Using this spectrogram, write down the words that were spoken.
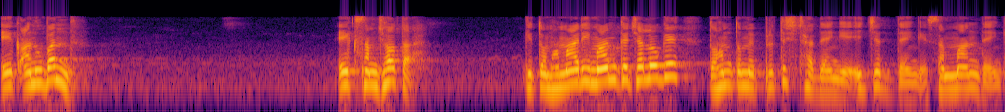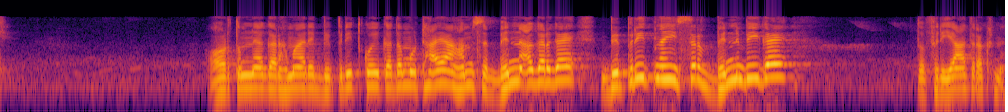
एक अनुबंध, एक समझौता। कि तुम हमारी मान के चलोगे तो हम तुम्हें प्रतिष्ठा देंगे, इज़्ज़त देंगे, सम्मान देंगे। और तुमने अगर हमारे विपरीत कोई कदम उठाया, हमसे भिन्न अगर गए, विपरीत नहीं, सिर्फ़ भिन्न भी गए तो फिर याद रखना,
